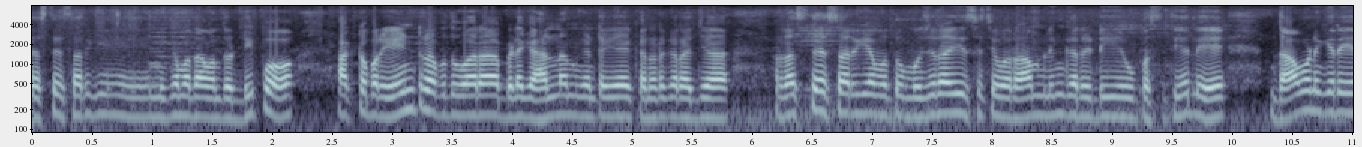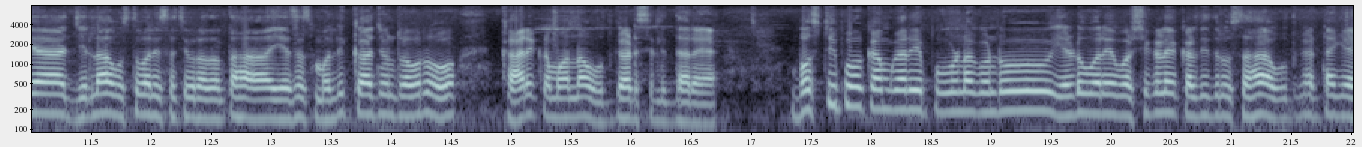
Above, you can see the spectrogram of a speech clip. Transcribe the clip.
ರಸ್ತೆ ಸಾರಿಗೆ ನಿಗಮದ ಒಂದು ಡಿಪೋ ಅಕ್ಟೋಬರ್ ಎಂಟರ ಬುಧವಾರ ಬೆಳಗ್ಗೆ ಹನ್ನೊಂದು ಗಂಟೆಗೆ ಕರ್ನಾಟಕ ರಾಜ್ಯ ರಸ್ತೆ ಸಾರಿಗೆ ಮತ್ತು ಮುಜರಾಯಿ ಸಚಿವ ರಾಮಲಿಂಗಾರೆಡ್ಡಿ ಉಪಸ್ಥಿತಿಯಲ್ಲಿ ದಾವಣಗೆರೆಯ ಜಿಲ್ಲಾ ಉಸ್ತುವಾರಿ ಸಚಿವರಾದಂತಹ ಎಸ್ ಎಸ್ ಮಲ್ಲಿಕಾರ್ಜುನರವರು ಕಾರ್ಯಕ್ರಮವನ್ನು ಉದ್ಘಾಟಿಸಲಿದ್ದಾರೆ. ಬಸ್ ಡಿಪೋ ಕಾಮಗಾರಿ ಪೂರ್ಣಗೊಂಡು ಎರಡೂವರೆ ವರ್ಷಗಳೇ ಕಳೆದಿದ್ದರೂ ಸಹ ಉದ್ಘಾಟನೆಗೆ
